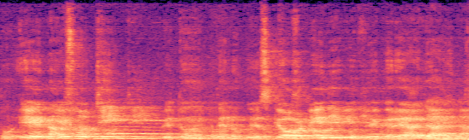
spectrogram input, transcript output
ਤੂੰ ਇਹ ਨਾ ਸੋਚੀ ਵੀ ਤੂੰ ਤੈਨੂੰ ਕੋਈ ਸਿਕਿਉਰਿਟੀ ਦੀ ਕੋਈ ਫਿਕਰ ਆ ਜਾਏਗਾ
